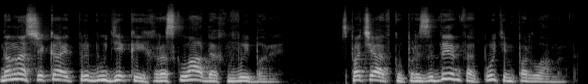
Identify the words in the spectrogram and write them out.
На нас чекають при будь-яких розкладах вибори. Спочатку президента, потім парламента.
